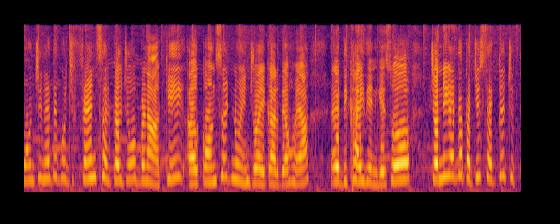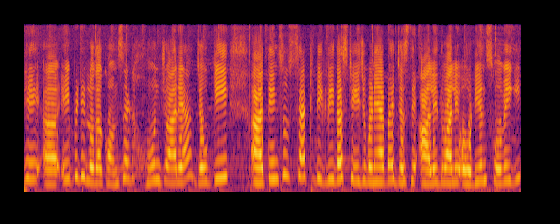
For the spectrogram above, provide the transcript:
ਪਹੁੰਚੇ ਨੇ ਤੇ ਕੁਝ ਫਰੈਂਡ ਸਰਕਲ ਜੋ ਬਣਾ ਕੇ ਕਨਸਰਟ ਨੂੰ ਇੰਜੋਏ ਕਰਦਿਆਂ ਹੋਇਆ ਦਿਖਾਈ ਦੇਣਗੇ। ਸੋ ਚੰਡੀਗੜ੍ਹ ਦਾ 25 ਸੈਕਟਰ ਜਿੱਥੇ ਏਪੀ ਢਿੱਲੋਂ ਦਾ ਕਨਸਰਟ ਹੋਣ ਜਾ ਰਿਹਾ ਜੋ ਕਿ ਅ, 360 ਡਿਗਰੀ ਦਾ ਸਟੇਜ ਬਣਿਆ ਪਿਆ ਜਿਸ ਦੇ ਆਲੇ ਦੁਆਲੇ ਆਡੀਅנס ਹੋਵੇਗੀ।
